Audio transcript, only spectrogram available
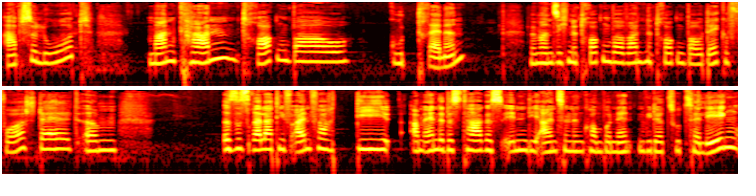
Absolut. Man kann Trockenbau gut trennen. Wenn man sich eine Trockenbauwand, eine Trockenbaudecke vorstellt, ähm, ist es relativ einfach, die am Ende des Tages in die einzelnen Komponenten wieder zu zerlegen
